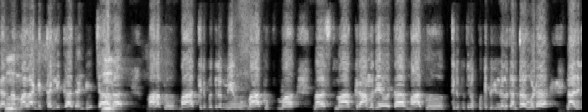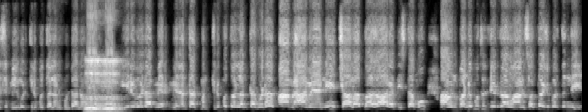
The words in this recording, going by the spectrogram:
గంగమ్మ లాంటి తల్లి కాదండి. చాలా మాకు మా తిరుపతిలో మేము మాకు మా- గ్రామ దేవత మాకు తిరుపతిలో పుట్టి పెరిగిన వాళ్ళకంతా కూడా నాకు తెలిసి మీరు కూడా తిరుపతి వాళ్ళు అనుకుంటాను. మీరు కూడా మీరు మీరంతా మన తిరుపతి వాళ్ళంతా కూడా ఆమె ఆమెని చాలా బాగా ఆరాధిస్తాము. ఆమెను బండబూతులు తిడతాము. ఆమె సంతోషపడుతుంది.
